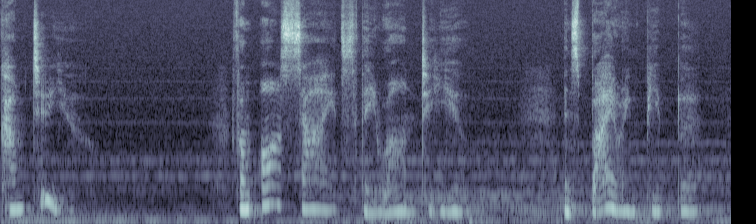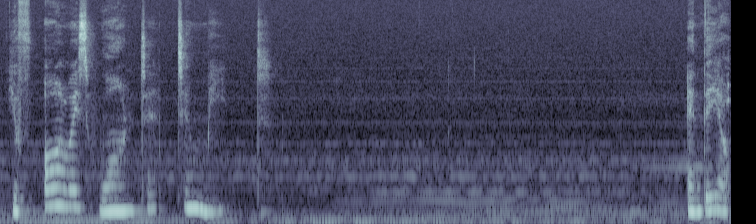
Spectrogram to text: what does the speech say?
come to you. From all sides they run to you inspiring people you've always wanted to meet. And they are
